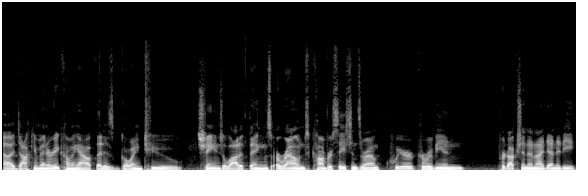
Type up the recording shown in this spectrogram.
a documentary coming out that is going to change a lot of things around conversations around queer Caribbean production and identity.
